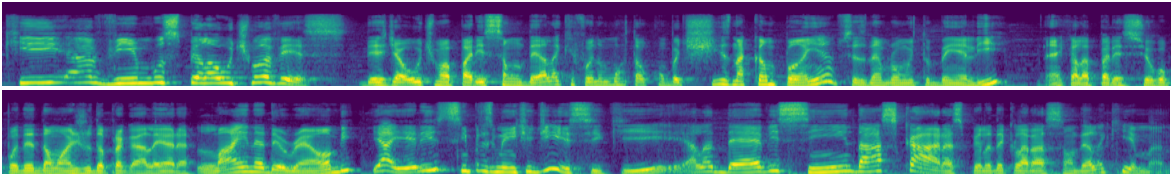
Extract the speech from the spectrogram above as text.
que a vimos pela última vez, desde a última aparição dela que foi no Mortal Kombat X na campanha, vocês lembram muito bem ali, né, que ela apareceu para poder dar uma ajuda pra galera lá em NetherRealm, e aí ele simplesmente disse que ela deve sim dar as caras pela declaração dela aqui, mano.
